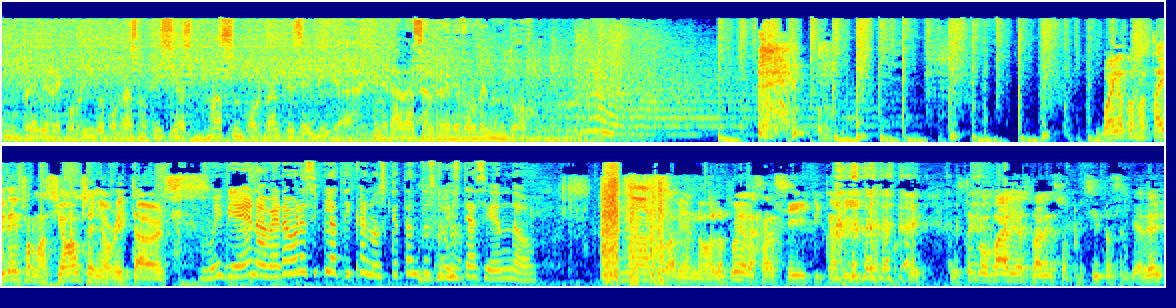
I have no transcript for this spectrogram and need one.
un breve recorrido por las noticias más importantes del día generadas alrededor del mundo. Bueno, pues hasta ahí la información, señoritas. Muy bien, a ver, ahora sí platícanos, ¿qué tanto estuviste haciendo? No, todavía no, las voy a dejar así picaditas porque les tengo varias, varias sorpresitas el día de hoy.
